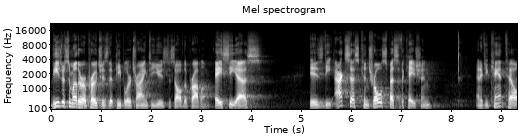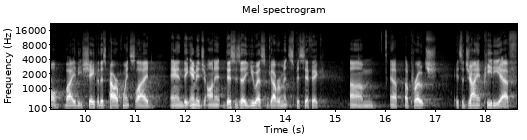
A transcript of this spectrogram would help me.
these are some other approaches that people are trying to use to solve the problem. ACS is the access control specification. And if you can't tell by the shape of this PowerPoint slide and the image on it, this is a US government specific um, approach. It's a giant PDF.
